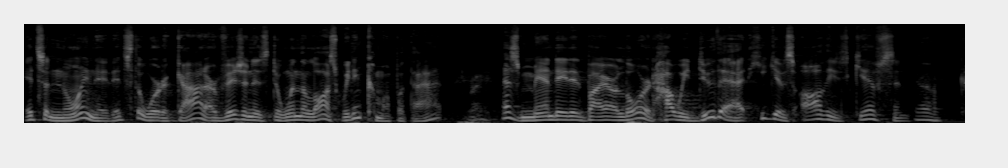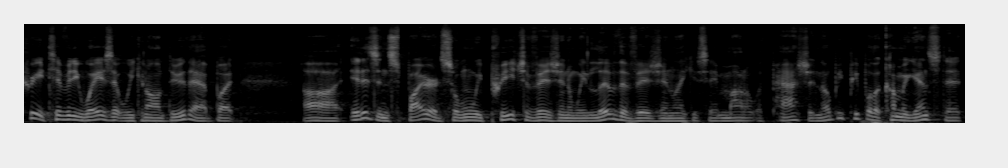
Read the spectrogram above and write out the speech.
It's anointed. It's the word of God. Our vision is to win the lost. We didn't come up with that. Right. That's mandated by our Lord. How we do that, He gives all these gifts and Yeah. creativity ways that we can all do that. But uh, it is inspired. So when we preach a vision and we live the vision, like you say, model it with passion, there'll be people that come against it.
